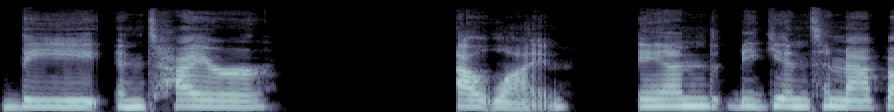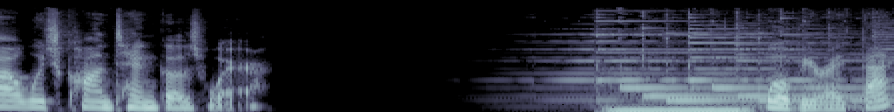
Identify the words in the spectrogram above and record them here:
the entire outline and begin to map out which content goes where. We'll be right back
